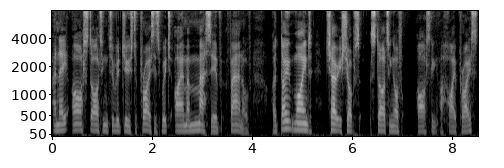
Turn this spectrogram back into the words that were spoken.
and they are starting to reduce the prices, which I am a massive fan of. I don't mind charity shops starting off asking a high price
